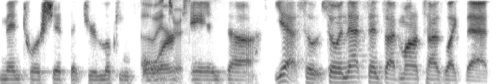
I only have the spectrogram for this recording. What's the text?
mentorship that you're looking oh, for. Oh, and uh, yeah, so so in that sense, I've monetized like that.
